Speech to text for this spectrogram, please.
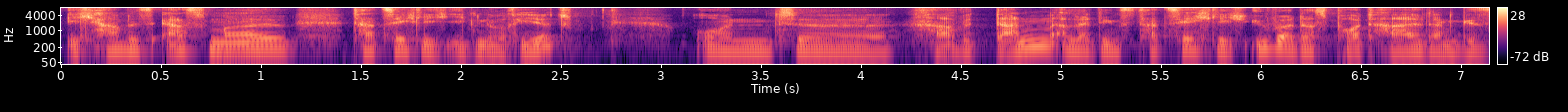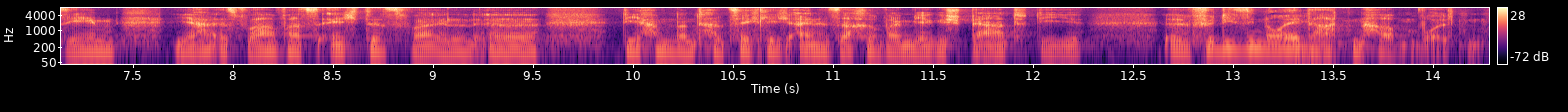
Ich habe es erstmal tatsächlich ignoriert und äh, habe dann allerdings tatsächlich über das Portal dann gesehen, ja, es war was echtes, weil äh, die haben dann tatsächlich eine Sache bei mir gesperrt, die äh, für die sie neue mhm. Daten haben wollten.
